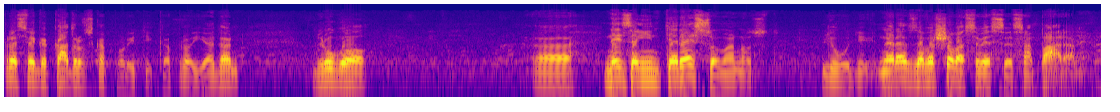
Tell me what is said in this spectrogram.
pre svega kadrovska politika broj jedan, drugo, nezainteresovanost ljudi. Ne završava sve sve sa parama.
